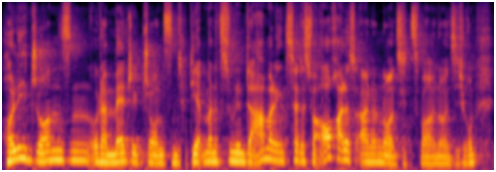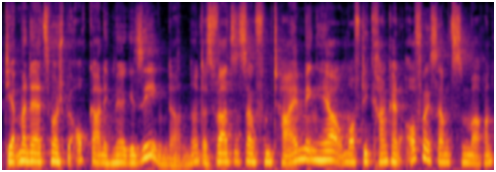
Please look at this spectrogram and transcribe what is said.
Holly Johnson oder Magic Johnson, die hat man zu der damaligen Zeit, das war auch alles 91, 92 rum, die hat man da ja zum Beispiel auch gar nicht mehr gesehen dann. Ne? Das war sozusagen vom Timing her, um auf die Krankheit aufmerksam zu machen,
